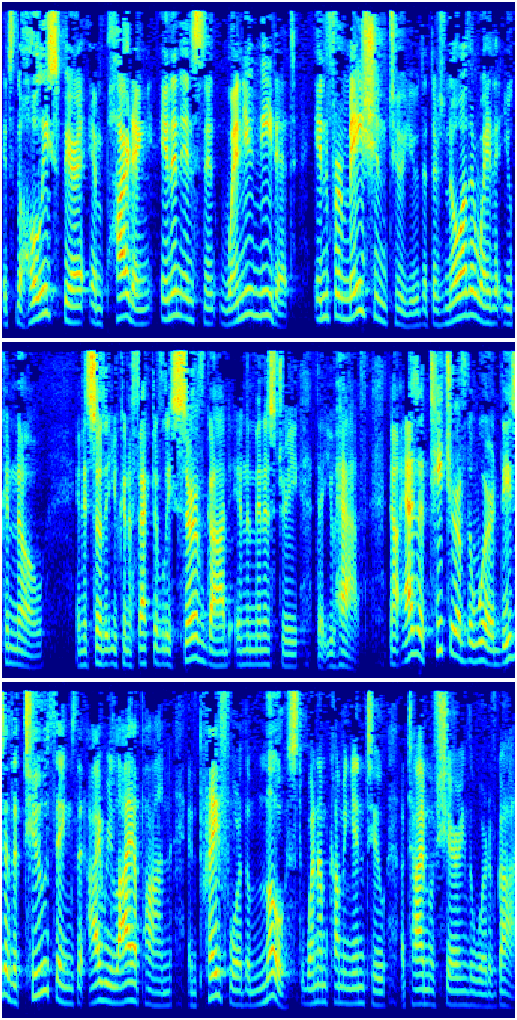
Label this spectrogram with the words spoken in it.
It's the Holy Spirit imparting in an instant, when you need it, information to you that there's no other way that you can know, and it's so that you can effectively serve God in the ministry that you have. Now, as a teacher of the Word, these are the two things that I rely upon and pray for the most when I'm coming into a time of sharing the Word of God.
